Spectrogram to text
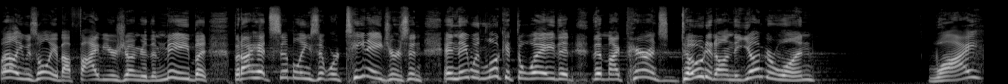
Well, he was only about five years younger than me, but, but I had siblings that were teenagers, and, and they would look at the way that, that my parents doted on the younger one. Why?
